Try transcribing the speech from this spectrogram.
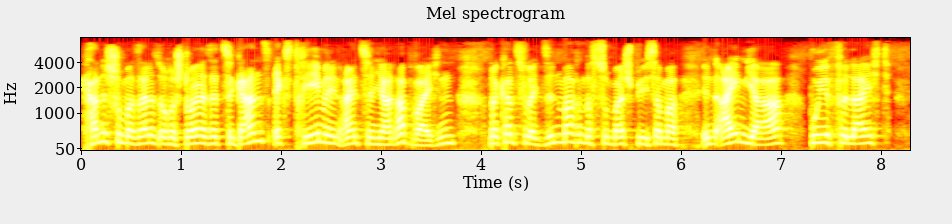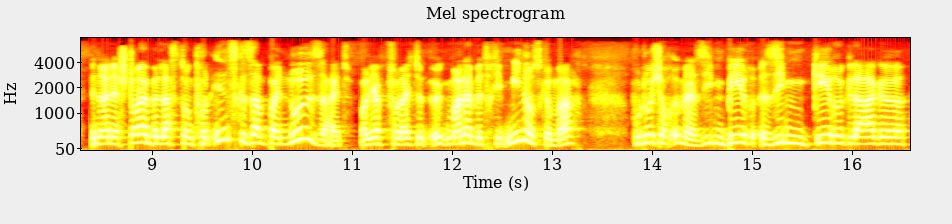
kann es schon mal sein, dass eure Steuersätze ganz extrem in den einzelnen Jahren abweichen. Und dann kann es vielleicht Sinn machen, dass zum Beispiel, ich sag mal, in einem Jahr, wo ihr vielleicht in einer Steuerbelastung von insgesamt bei null seid, weil ihr habt vielleicht in irgendeinem anderen Betrieb Minus gemacht, wodurch auch immer 7G-Rücklage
